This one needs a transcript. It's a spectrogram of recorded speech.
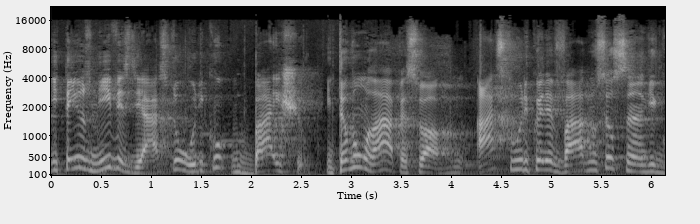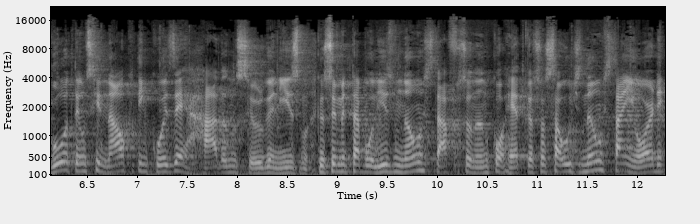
e têm os níveis de ácido úrico baixo. Então vamos lá, pessoal. Ácido úrico elevado no seu sangue, gota é um sinal que tem coisa errada no seu organismo, que o seu metabolismo não está funcionando correto, que a sua saúde não está em ordem,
